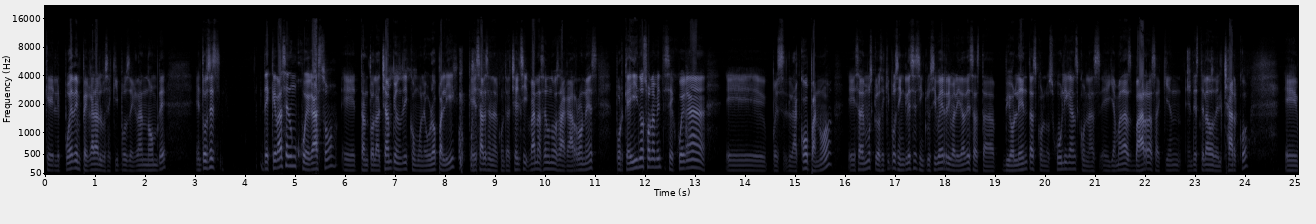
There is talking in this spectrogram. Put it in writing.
que le pueden pegar a los equipos de gran nombre. Entonces, de que va a ser un juegazo, eh, tanto la Champions League como la Europa League, que es Arsenal contra Chelsea, van a ser unos agarrones, porque ahí no solamente se juega eh, pues la copa, ¿no? Eh, sabemos que los equipos ingleses inclusive hay rivalidades hasta violentas con los hooligans, con las eh, llamadas barras aquí en, en, este lado del charco. Eh,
